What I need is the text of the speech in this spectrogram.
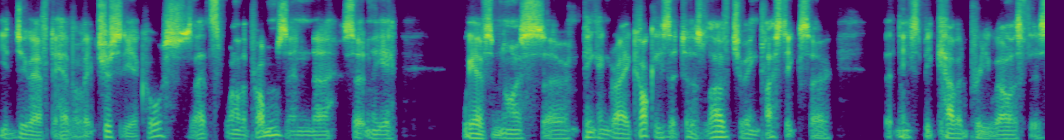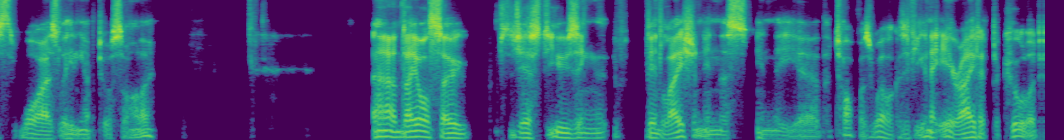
you do have to have electricity, of course. So that's one of the problems. And uh, certainly we have some nice uh, pink and grey cockies that just love chewing plastic. So that needs to be covered pretty well if there's wires leading up to a silo. they also suggest using ventilation in this in the uh, the top as well because if you're going to aerate it to cool it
